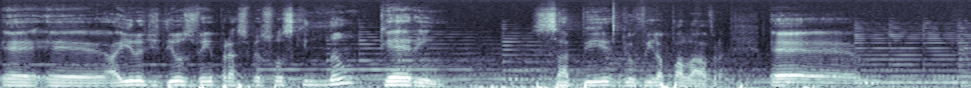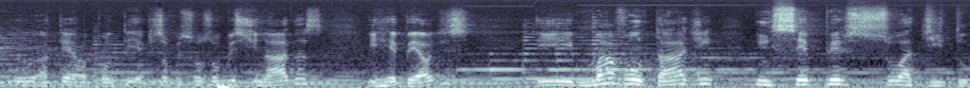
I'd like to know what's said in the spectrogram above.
é, é, a ira de Deus vem para as pessoas que não querem saber de ouvir a palavra. É, eu até apontei aqui, são pessoas obstinadas e rebeldes e má vontade em ser persuadido.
